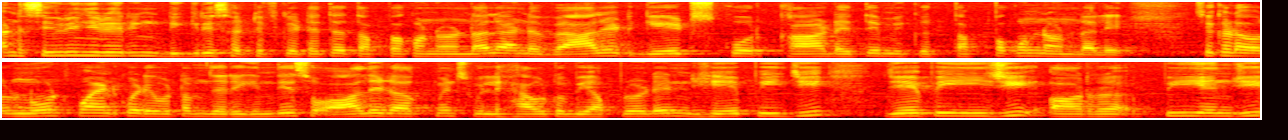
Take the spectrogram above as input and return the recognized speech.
and civil engineering degree certificate అయితే తప్పకుండా ఉండాలి and valid GATE score card అయితే మీకు తప్పకుండా ఉండాలి. సో ఇక్కడ వాళ్ళు నోట్ పాయింట్ కూడా ఇవ్వడం జరిగింది. So all the documents will have to be upload in JPG JPEG or PNG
